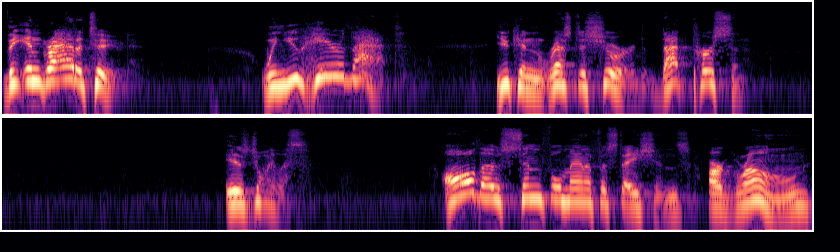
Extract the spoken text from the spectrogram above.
the ingratitude. When you hear that, you can rest assured that person is joyless. All those sinful manifestations are grown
